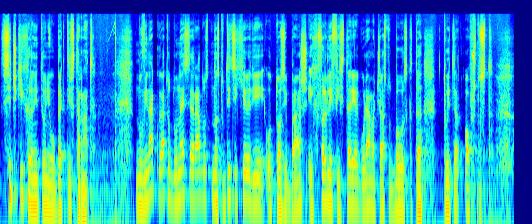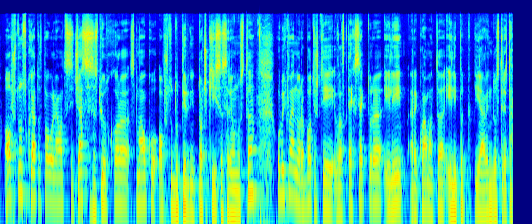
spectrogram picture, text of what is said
всички хранителни обекти в страната. Новина, която донесе радост на стотици хиляди от този бранш и хвърли в истерия голяма част от българската Twitter общност. Общност, която в по-голямата си част се състои от хора с малко общо допирни точки с реалността, обикновено работещи в тех сектора или рекламата или пък пиар индустрията.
